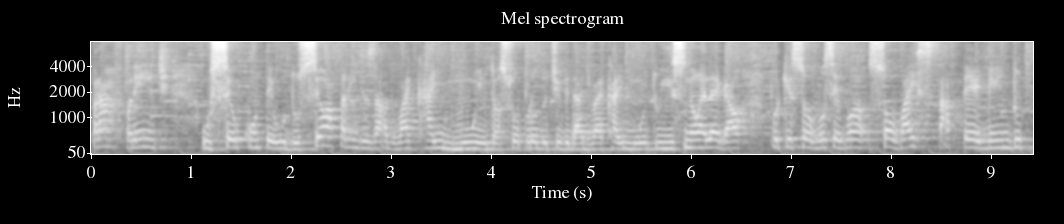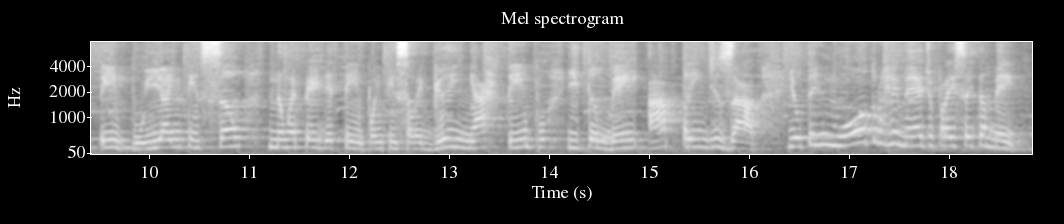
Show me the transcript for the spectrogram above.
para frente, o seu conteúdo, o seu aprendizado vai cair muito, a sua produtividade vai cair muito. E isso não é legal, porque só, você só vai estar perdendo tempo. E a intenção não é perder tempo, a intenção é ganhar tempo e também aprendizado. E eu tenho um outro remédio para isso aí também.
